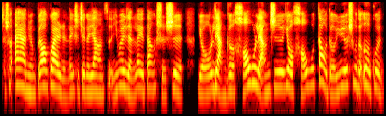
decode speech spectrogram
就说哎呀，你们不要怪人类是这个样子，因为人类当时是有两个毫无良知又毫无道德约束的恶棍，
